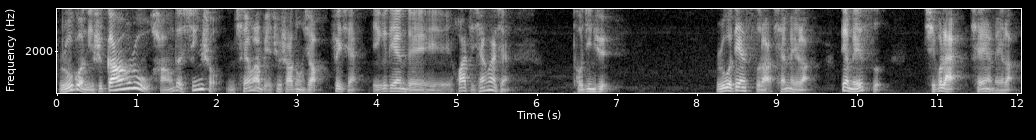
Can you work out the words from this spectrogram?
如果你是刚入行的新手，你千万别去刷动销，费钱，一个店得花几千块钱投进去。如果店死了，钱没了；店没死，起不来，钱也没了；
